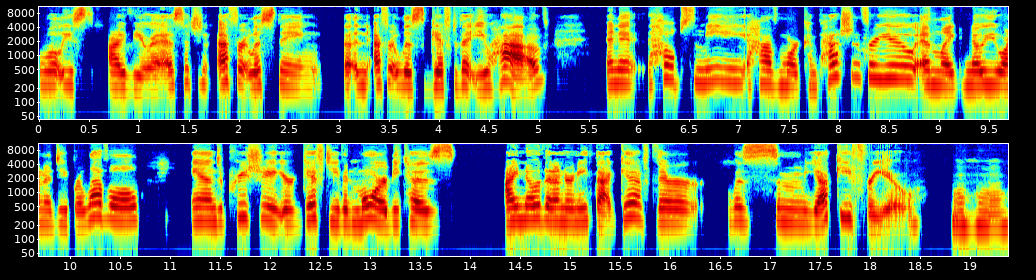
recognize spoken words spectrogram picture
well, at least I view it as such an effortless thing, an effortless gift that you have. And it helps me have more compassion for you and like know you on a deeper level and appreciate your gift even more because I know that underneath that gift there was some yucky for you. Mm-hmm.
